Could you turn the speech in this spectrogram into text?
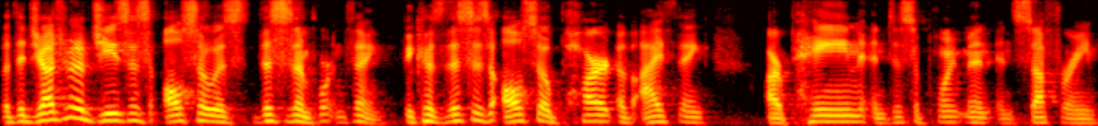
But the judgment of Jesus also is this is an important thing because this is also part of, I think, our pain and disappointment and suffering.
